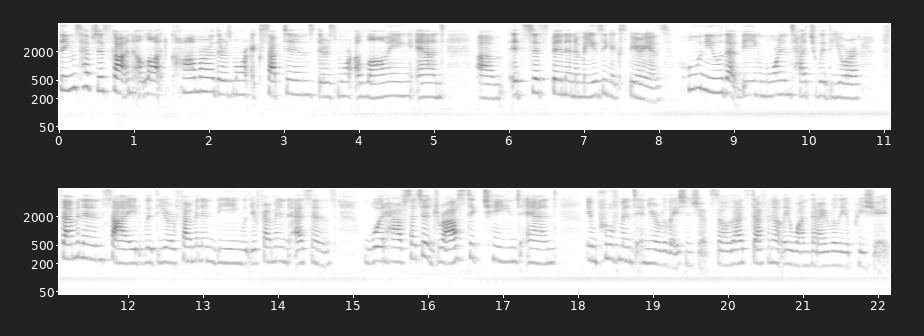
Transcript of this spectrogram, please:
things have just gotten a lot calmer. There's more acceptance, there's more allowing, and um, it's just been an amazing experience. Who knew that being more in touch with your feminine side, with your feminine being, with your feminine essence would have such a drastic change and improvement in your relationship. So that's definitely one that I really appreciate.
